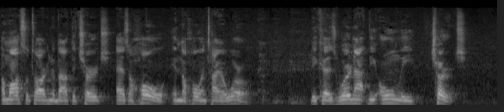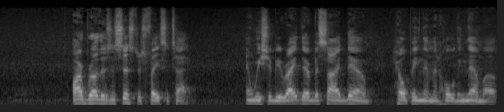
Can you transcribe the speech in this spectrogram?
I'm also talking about the church as a whole in the whole entire world because we're not the only church. Our brothers and sisters face attack, and we should be right there beside them, helping them and holding them up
